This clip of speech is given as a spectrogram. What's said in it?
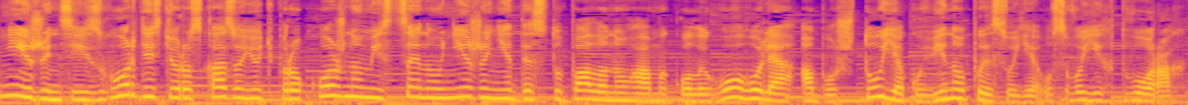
Ніжинці із гордістю розказують про кожну місцину у Ніжині, де ступала нога Миколи Гоголя або ж ту, яку він описує у своїх творах.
